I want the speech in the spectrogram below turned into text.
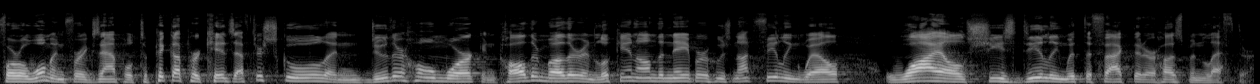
for a woman, for example, to pick up her kids after school and do their homework and call their mother and look in on the neighbor who's not feeling well while she's dealing with the fact that her husband left her.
